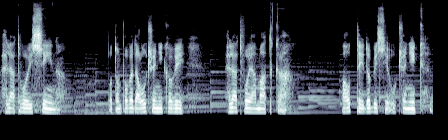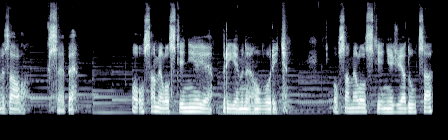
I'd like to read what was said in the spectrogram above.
hľa tvoj syn. Potom povedal učeníkovi Hľa tvoja matka. A od tej doby si učeník vzal k sebe. O osamelosti nie je príjemné hovoriť. Osamelosť je nežiadúca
